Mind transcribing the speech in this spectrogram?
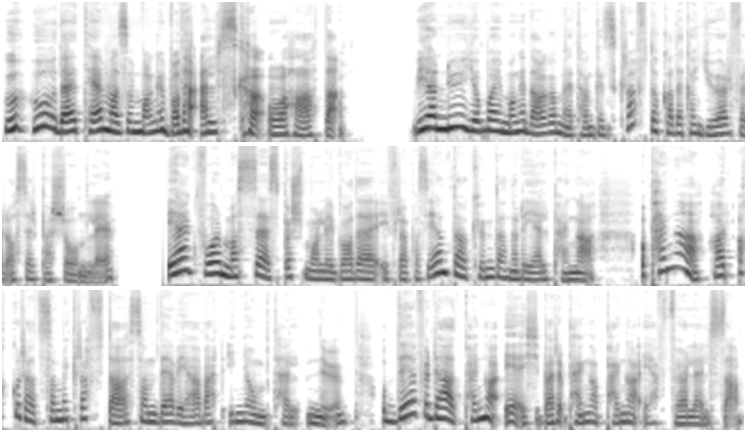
Uhu, det er et tema som mange både elsker og hater. Vi har nå jobba i mange dager med tankens kraft og hva det kan gjøre for oss personlig. Jeg får masse spørsmål både fra pasienter og kunder når det gjelder penger, og penger har akkurat samme krafta som det vi har vært innom til nå. Og det er fordi at penger er ikke bare penger, penger er følelser.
